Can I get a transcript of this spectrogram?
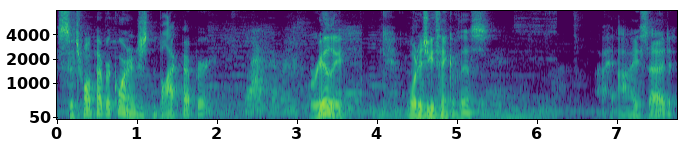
Sichuan peppercorn or just black pepper? Black pepper. Really? What did you think of this? I, I said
